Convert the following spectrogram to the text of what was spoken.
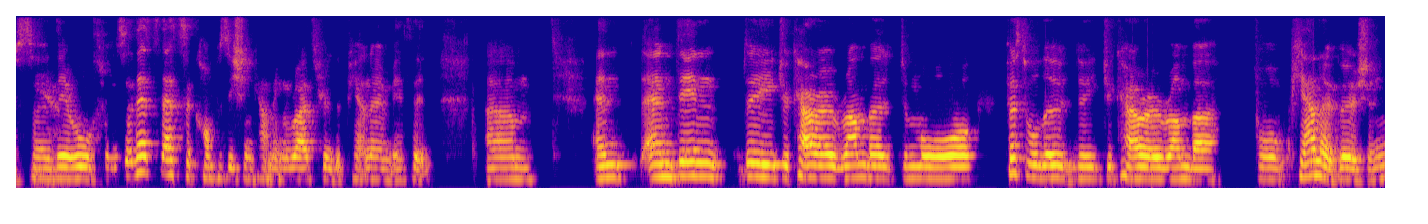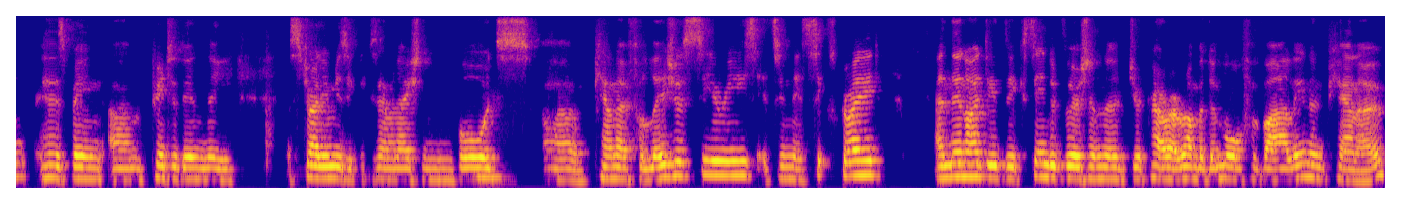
So yeah. they're all through. So that's that's a composition coming right through the piano method. Um, and and then the Jacaro Rumba d'Amour. First of all, the the Jacaro Rumba for piano version has been um, printed in the Australian Music Examination Board's uh, Piano for Leisure series. It's in their sixth grade. And then I did the extended version, the Jacaro Rumba de d'Amour for violin and piano.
